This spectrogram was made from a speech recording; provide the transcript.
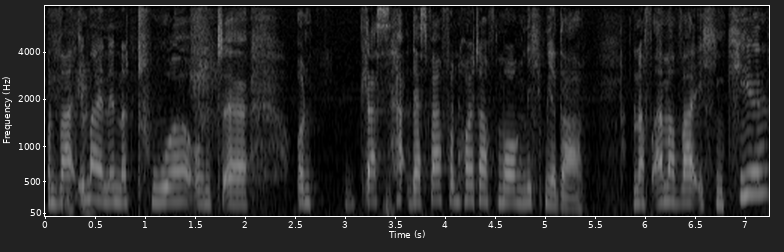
und war immer in der Natur. Und, äh, und das, das war von heute auf morgen nicht mehr da. Und auf einmal war ich in Kiel.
